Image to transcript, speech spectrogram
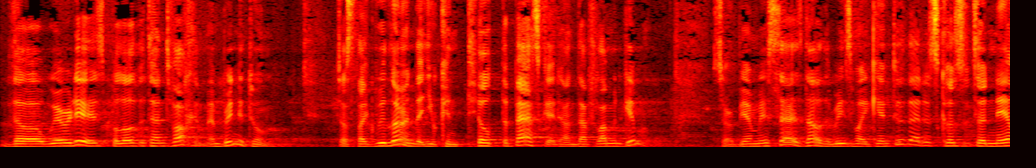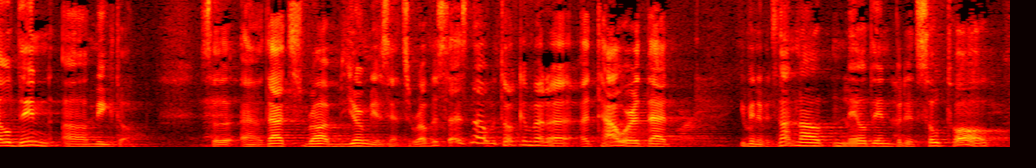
the where it is below the 10 Tfachim and bring it to him. Just like we learned that you can tilt the basket on Daf Lamed Gimel. So Rabbi Yirmiyah says, no, the reason why you can't do that is because it's a nailed-in uh, migdal. So uh, that's Rabbi Yirmiyah's answer. Rabbi says, no, we're talking about a, a tower that, even if it's not nailed in, but it's so tall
